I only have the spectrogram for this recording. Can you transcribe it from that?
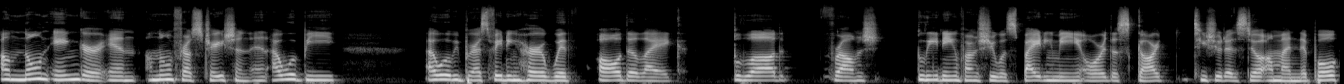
unknown anger and unknown frustration. And I will be, I will be breastfeeding her with all the like blood from sh- bleeding from she was biting me or the scar tissue that's still on my nipple.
